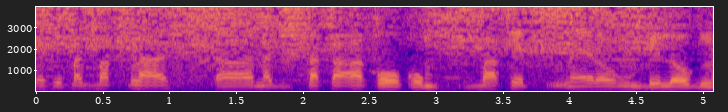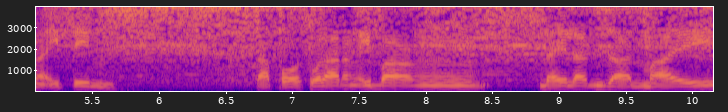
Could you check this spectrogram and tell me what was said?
Kasi pag backflash, ah, nagtaka ako kung bakit merong bilog na itim. Tapos wala nang ibang dahilan dyan, may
